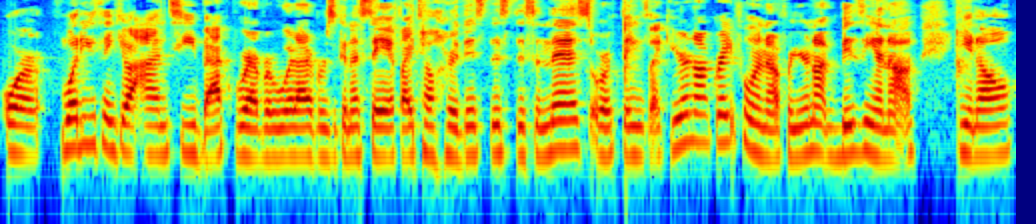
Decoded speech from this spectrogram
or what do you think your auntie back wherever whatever's going to say if i tell her this this this and this or things like you're not grateful enough or you're not busy enough you know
